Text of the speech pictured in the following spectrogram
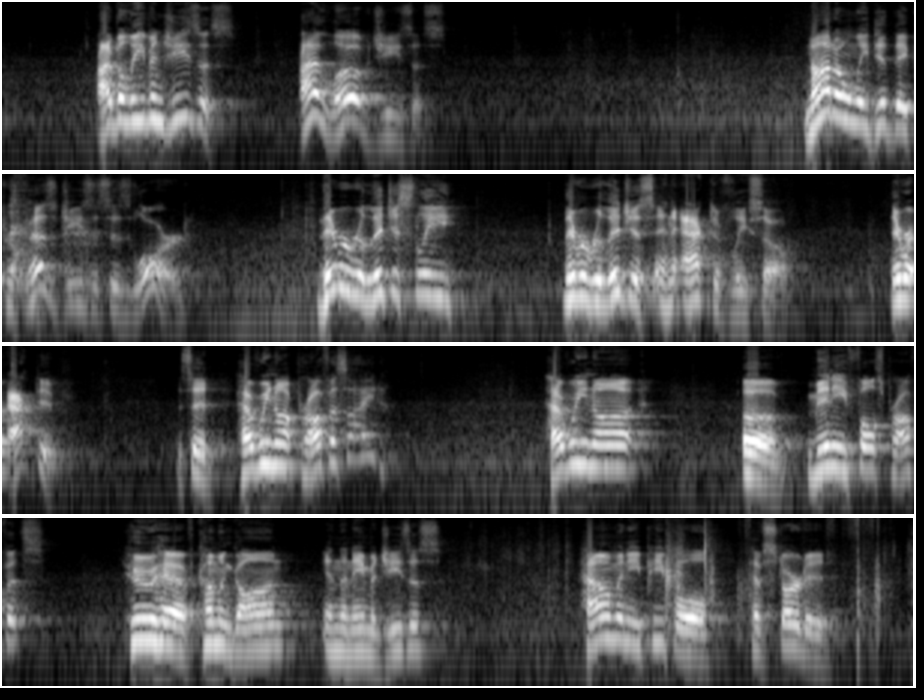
I believe in Jesus. I love Jesus. Not only did they profess Jesus as Lord, they were religiously they were religious and actively so. They were active. They said, Have we not prophesied? Have we not uh, many false prophets who have come and gone in the name of Jesus? How many people have started,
